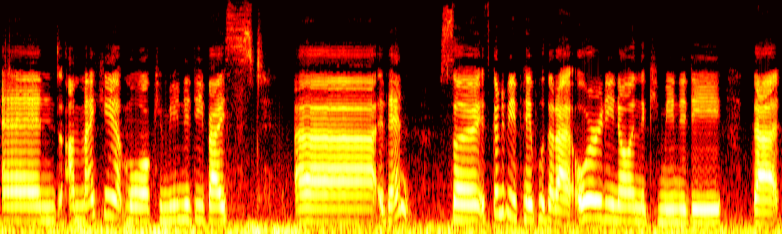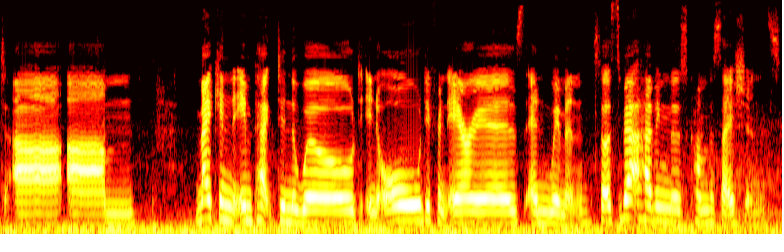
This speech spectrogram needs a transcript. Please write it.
And I'm making it more community based uh, event. So it's going to be people that I already know in the community that are um, making an impact in the world in all different areas and women. So it's about having those conversations.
